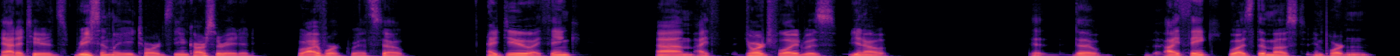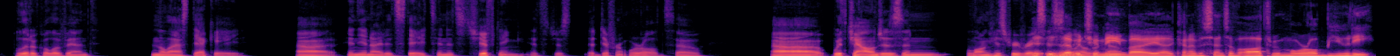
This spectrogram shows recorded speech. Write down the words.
attitudes recently towards the incarcerated, who I've worked with. So I do. I think um, I George Floyd was, you know, eh, the I think was the most important political event in the last decade uh, in the United States, and it's shifting. It's just a different world. So, uh, with challenges and a long history of racism. Is that what you mean by uh, kind of a sense of awe through moral beauty?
